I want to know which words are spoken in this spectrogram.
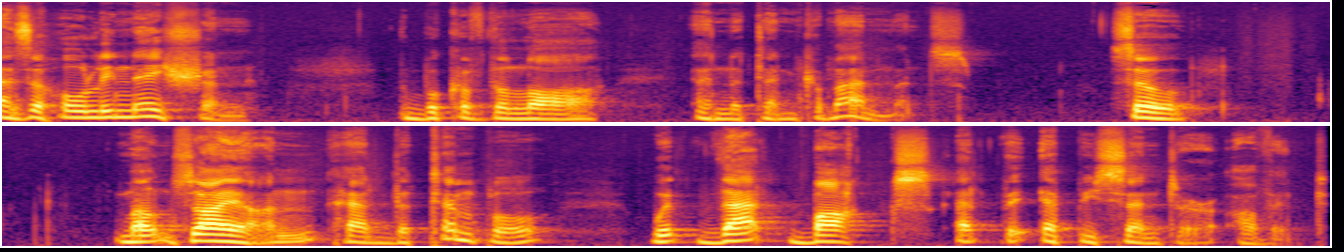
as a holy nation, the book of the law and the Ten Commandments. So Mount Zion had the temple with that box at the epicenter of it.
